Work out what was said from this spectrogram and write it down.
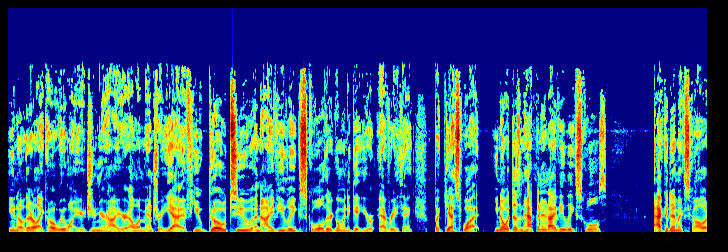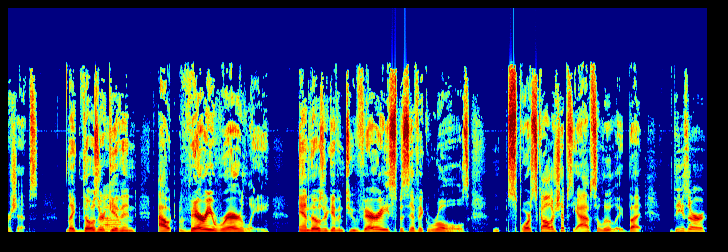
you know, they're like, oh, we want your junior high, your elementary. Yeah, if you go to an Ivy League school, they're going to get your everything. But guess what? You know what doesn't happen in Ivy League schools? Academic scholarships. Like, those are Oh. given out very rarely, and those are given to very specific roles. Sports scholarships? Yeah, absolutely. But these are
